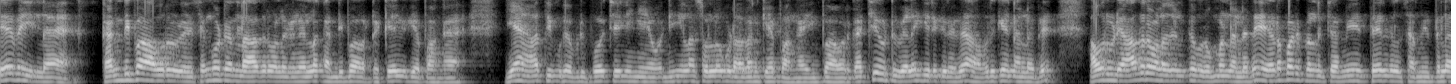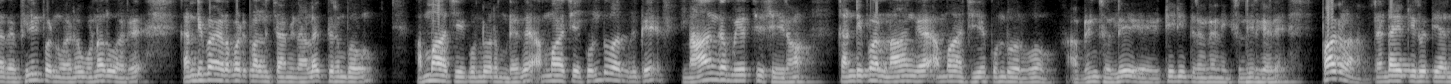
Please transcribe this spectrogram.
தேவையில்லை. கண்டிப்பாக அவருடைய செங்கோட்டையனோட ஆதரவாளர்கள் எல்லாம் கண்டிப்பாக அவர்கிட்ட கேள்வி கேட்பாங்க. ஏன் அதிமுக இப்படி போச்சு? நீங்கள் நீங்களாம் சொல்லக்கூடாதான்னு கேட்பாங்க. இப்போ அவர் கட்சியை விட்டு விலகி இருக்கிறது அவருக்கே நல்லது. அவருடைய ஆதரவாளர்களுக்கு ரொம்ப நல்லது. எடப்பாடி பழனிசாமி தேர்தல் சமயத்தில் அதை ஃபீல் பண்ணுவார் உணர்வார். கண்டிப்பாக எடப்பாடி பழனிசாமினால் திரும்பவும் அம்மா ஆட்சியை கொண்டு வர முடியாது. அம்மா ஆட்சியை கொண்டு வர்றதுக்கு நாங்கள் முயற்சி செய்கிறோம் கண்டிப்பாக நாங்கள் அம்மா ஆட்சியை கொண்டு வருவோம் அப்படின்னு சொல்லி டிடி திறன் இன்னைக்கு சொல்லியிருக்காரு. பார்க்கலாம். ரெண்டாயிரத்தி இருபத்தி ஆறு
